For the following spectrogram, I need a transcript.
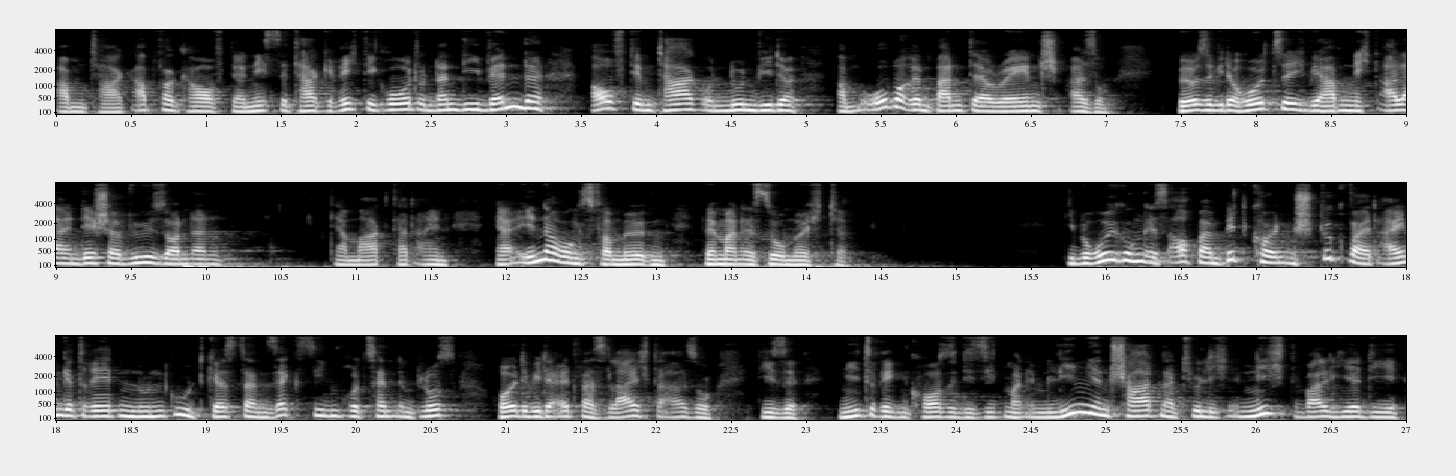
am Tag abverkauft, der nächste Tag richtig rot und dann die Wende auf dem Tag und nun wieder am oberen Band der Range. Also Börse wiederholt sich, wir haben nicht alle ein Déjà-vu, sondern der Markt hat ein Erinnerungsvermögen, wenn man es so möchte. Die Beruhigung ist auch beim Bitcoin ein Stück weit eingetreten. Nun gut, gestern 6, 7 Prozent im Plus, heute wieder etwas leichter. Also diese niedrigen Kurse, die sieht man im Linienchart natürlich nicht, weil hier die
